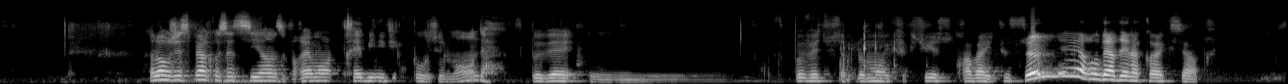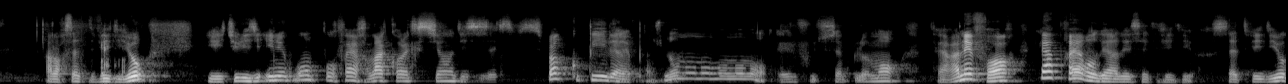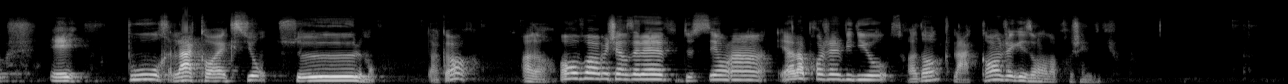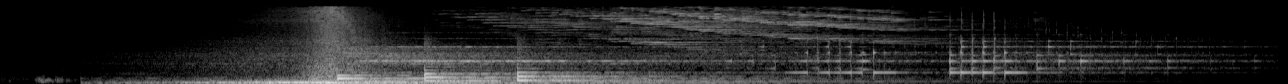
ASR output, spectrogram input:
Alors j'espère que cette séance vraiment très bénéfique pour tout le monde. Vous pouvez, euh, vous pouvez tout simplement effectuer ce travail tout seul et regarder la correction après. Alors cette vidéo est utilisée uniquement pour faire la correction des exercices. Pas copier les réponses. Non, non, non, non, non, non. Il faut tout simplement faire un effort et après regarder cette vidéo. Cette vidéo est pour la correction seulement. D'accord? Alors, au revoir mes chers élèves de C1 et à la prochaine vidéo. Ce sera donc la conjugaison dans la prochaine vidéo.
